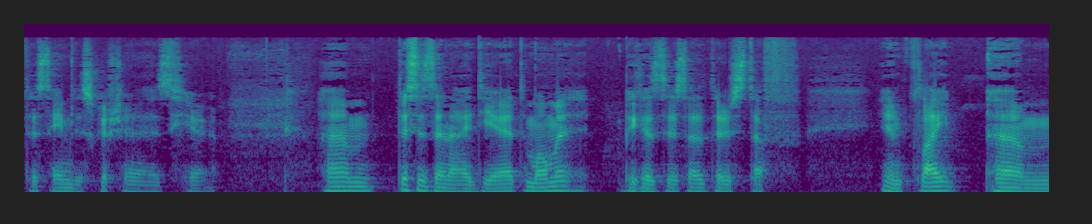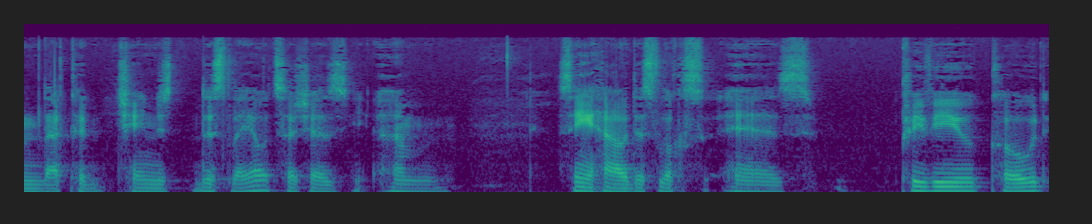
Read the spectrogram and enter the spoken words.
the same description as here. Um, this is an idea at the moment. because there's other stuff in flight um, that could change this layout, such as um, seeing how this looks as preview code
